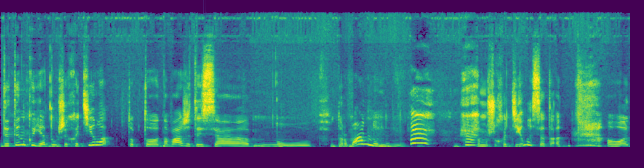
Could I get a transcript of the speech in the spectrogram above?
Дитинку я дуже хотіла, тобто наважитися ну, нормально, ну, ну, тому що хотілося, так. От.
